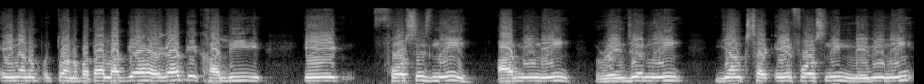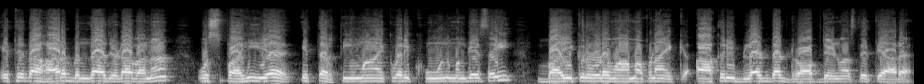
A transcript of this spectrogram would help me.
ਇਹਨਾਂ ਨੂੰ ਤੁਹਾਨੂੰ ਪਤਾ ਲੱਗ ਗਿਆ ਹੋਵੇਗਾ ਕਿ ਖਾਲੀ ਇਹ ਫੋਰਸਸ ਨਹੀਂ ਆਰਮੀ ਨਹੀਂ ਰੇਂਜਰ ਨਹੀਂ ਜਾਂ 에ਅਰ ਫੋਰਸ ਨਹੀਂ ਨੇਵੀ ਨਹੀਂ, ਇੱਥੇ ਦਾ ਹਰ ਬੰਦਾ ਜਿਹੜਾ ਵਾ ਨਾ, ਉਹ ਸਿਪਾਹੀ ਹੈ। ਇਹ ਧਰਤੀ ਮਾਂ ਇੱਕ ਵਾਰੀ ਖੂਨ ਮੰਗੇ ਸਹੀ 22 ਕਰੋੜ ਆਵਾਮ ਆਪਣਾ ਇੱਕ ਆਖਰੀ ਬਲੱਡ ਦਾ ਡ੍ਰੌਪ ਦੇਣ ਵਾਸਤੇ ਤਿਆਰ ਹੈ।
